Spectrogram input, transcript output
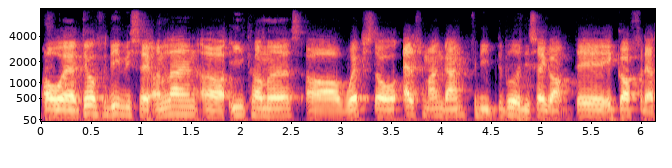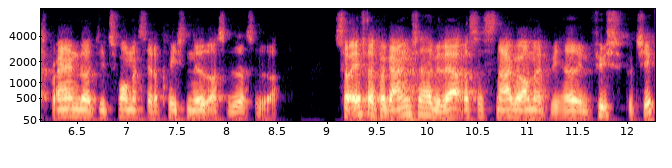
Og øh, det var fordi, vi sagde online og e-commerce og webstore alt for mange gange, fordi det bryder de sig ikke om. Det er ikke godt for deres brand, og de tror, man sætter prisen ned osv. osv. Så efter et par gange, så havde vi lært os at snakke om, at vi havde en fysisk butik,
